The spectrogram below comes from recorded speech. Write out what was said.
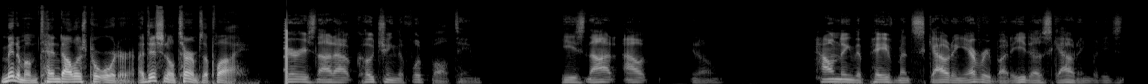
Minimum $10 per order. Additional terms apply. Berry's not out coaching the football team. He's not out, you know, hounding the pavement, scouting everybody. He does scouting, but he's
